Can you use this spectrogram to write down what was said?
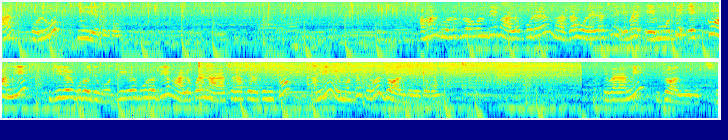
আর হলুদ মিলিয়ে দেব। আমার হলুদ লবণ দিয়ে ভালো করে ভাজা হয়ে গেছে। এবার এর মধ্যে একটু আমি জিরের গুঁড়ো দিব। জিরের গুঁড়ো দিয়ে ভালো করে নাড়াচাড়া করে কিন্তু আমি এর মধ্যে পুরো জল দিয়ে দেবো। এবার আমি জল দিয়ে দিচ্ছি।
